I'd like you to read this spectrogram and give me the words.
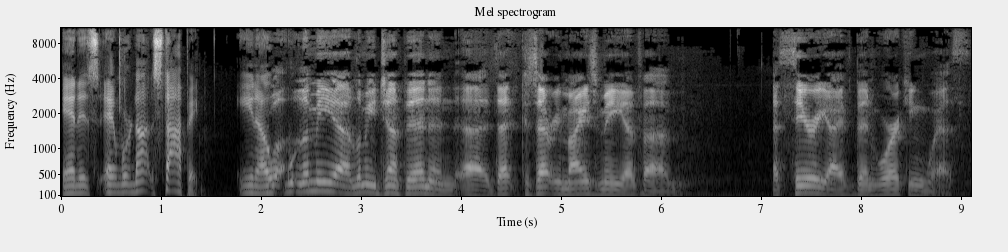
And it's and we're not stopping. You know, Well, let me uh, let me jump in and uh, that because that reminds me of um, a theory I've been working with,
